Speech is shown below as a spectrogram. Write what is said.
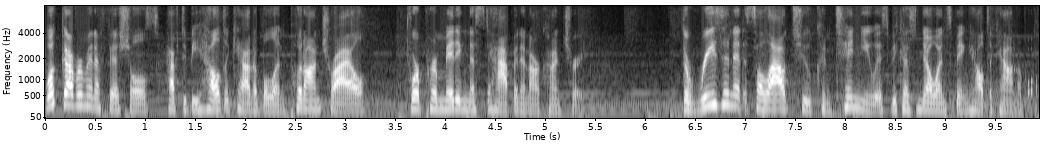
What government officials have to be held accountable and put on trial for permitting this to happen in our country? The reason it's allowed to continue is because no one's being held accountable.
